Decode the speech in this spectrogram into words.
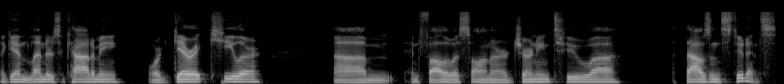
Again, Lenders Academy or Garrett Keillor, Um, and follow us on our journey to uh, a thousand students.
